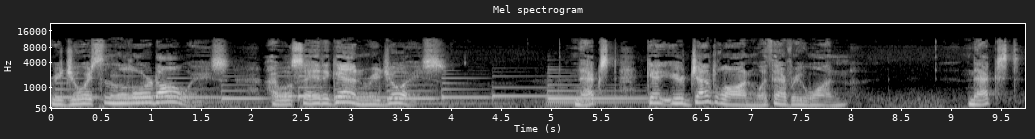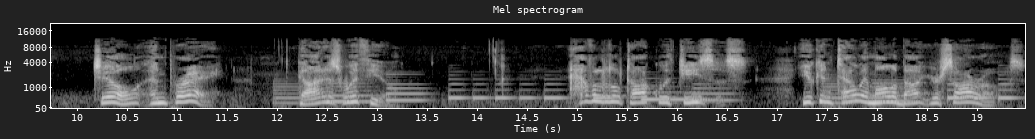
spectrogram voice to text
Rejoice in the Lord always. I will say it again, rejoice. Next, get your gentle on with everyone. Next, chill and pray. God is with you. Have a little talk with Jesus. You can tell him all about your sorrows.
